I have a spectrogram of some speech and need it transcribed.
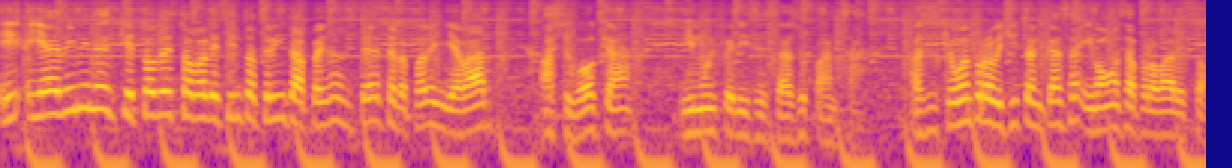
Y, y adivinen que todo esto vale 130 pesos. Ustedes se lo pueden llevar a su boca y muy feliz está su panza. Así es que buen provechito en casa y vamos a probar esto.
